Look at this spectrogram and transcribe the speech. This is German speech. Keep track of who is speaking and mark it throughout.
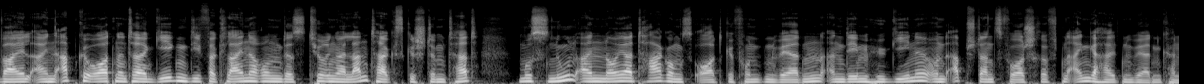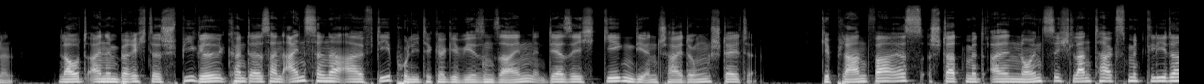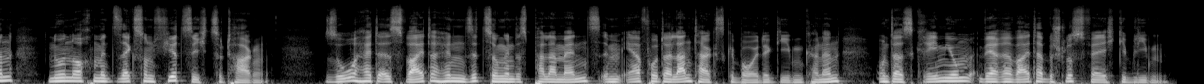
Speaker 1: Weil ein Abgeordneter gegen die Verkleinerung des Thüringer Landtags gestimmt hat, muss nun ein neuer Tagungsort gefunden werden, an dem Hygiene und Abstandsvorschriften eingehalten werden können. Laut einem Bericht des Spiegel könnte es ein einzelner AfD-Politiker gewesen sein, der sich gegen die Entscheidung stellte. Geplant war es, statt mit allen 90 Landtagsmitgliedern nur noch mit 46 zu tagen. So hätte es weiterhin Sitzungen des Parlaments im Erfurter Landtagsgebäude geben können und das Gremium wäre weiter beschlussfähig geblieben.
